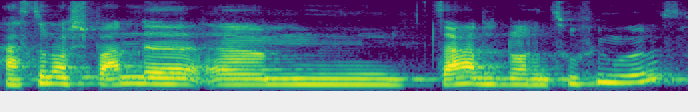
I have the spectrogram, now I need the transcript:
hast du noch spannende ähm, Sachen, die du noch hinzufügen würdest?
